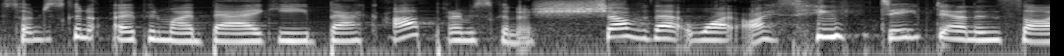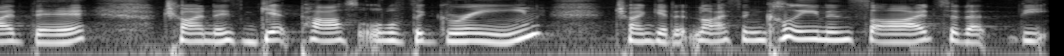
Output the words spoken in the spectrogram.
So I'm just going to open my baggie back up and I'm just going to shove that white icing deep down inside there, trying to get past all of the green, try and get it nice and clean inside so that the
